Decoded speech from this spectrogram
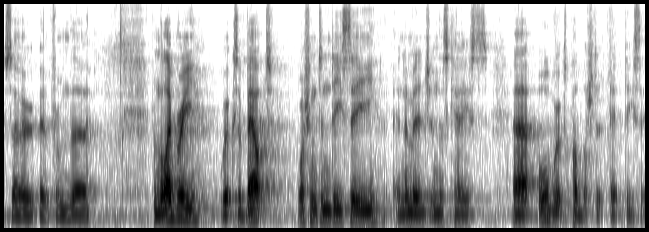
so uh, from the, from the library, works about Washington, D.C., an image in this case, uh, all works published at, at DC.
